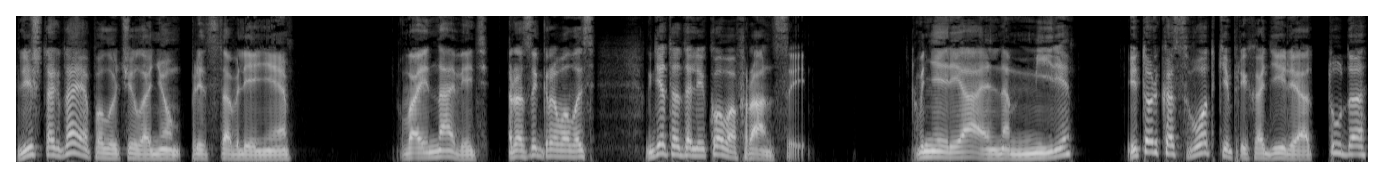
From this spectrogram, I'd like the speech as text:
лишь тогда я получил о нем представление. Война ведь разыгрывалась где-то далеко во Франции, в нереальном мире, и только сводки приходили оттуда,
